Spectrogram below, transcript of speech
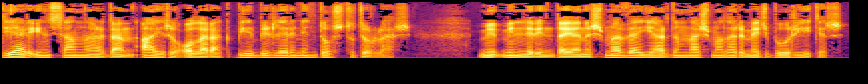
diğer insanlardan ayrı olarak birbirlerinin dostudurlar. Müminlerin dayanışma ve yardımlaşmaları mecburidir.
